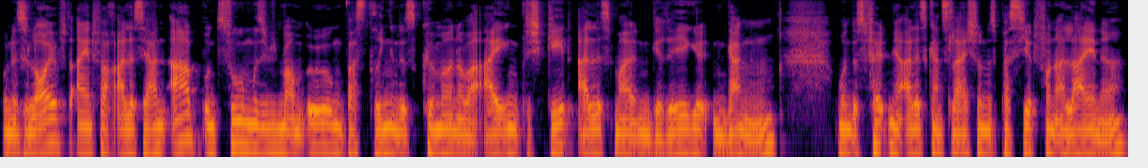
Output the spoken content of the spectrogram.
Und es läuft einfach alles ja ab und zu muss ich mich mal um irgendwas Dringendes kümmern, aber eigentlich geht alles mal in geregelten Gang. Und es fällt mir alles ganz leicht und es passiert von alleine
